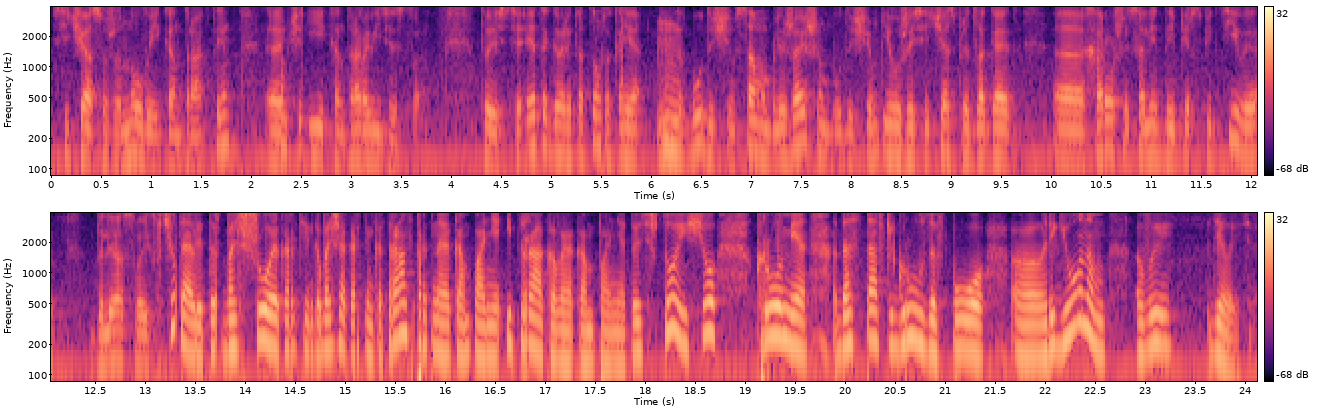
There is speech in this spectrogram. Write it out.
сейчас уже новые контракты, э, и контракт правительства. То есть это говорит о том, что они в будущем, в самом ближайшем будущем и уже сейчас предлагает э, хорошие солидные перспективы для своих... В чем ставили? То есть большая картинка, большая картинка, транспортная компания и траковая компания. То есть что еще, кроме доставки грузов по э, регионам, вы делаете?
